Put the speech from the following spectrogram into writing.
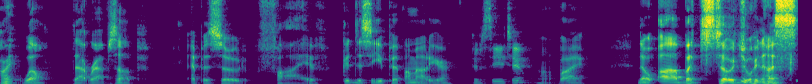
All right, well, that wraps up episode five. Good to see you, Pip. I'm out of here. good to see you too. Oh, bye. No, uh, but so join us.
